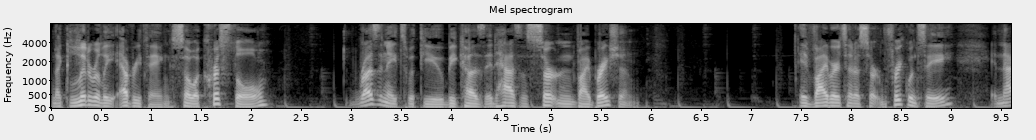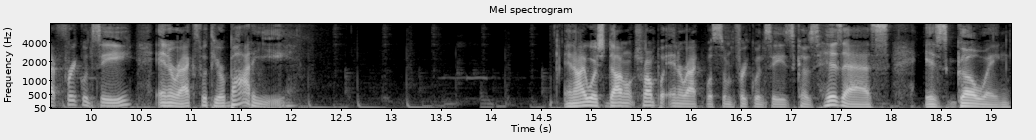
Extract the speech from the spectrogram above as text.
Like literally everything. So a crystal resonates with you because it has a certain vibration it vibrates at a certain frequency and that frequency interacts with your body and I wish Donald Trump would interact with some frequencies because his ass is going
